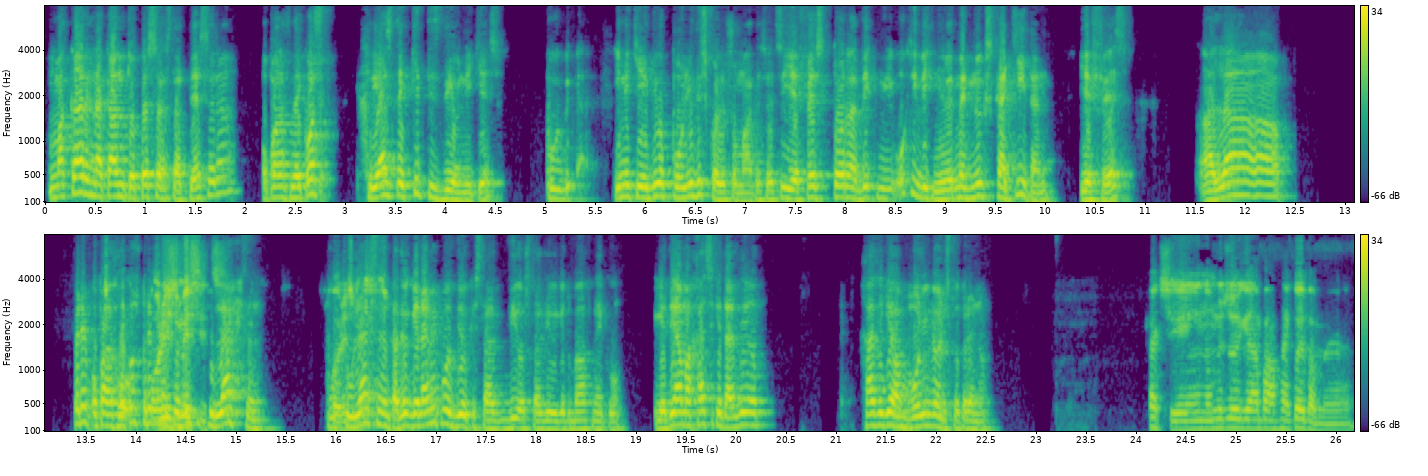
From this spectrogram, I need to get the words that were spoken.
μακάρι να κάνει το 4 στα 4. Ο Παναθηναϊκός χρειάζεται και τις δύο νίκες, που είναι και οι δύο πολύ δύσκολες ομάδες. Η ΕΦΕΣ τώρα δείχνει, όχι δείχνει, με την κακή ήταν η ΕΦΕΣ, αλλά πρέπει, ο Παναθηναϊκός πρέπει να κερδίσει τουλάχιστον, τουλάχιστον από τα δύο και να μην πω δύο και στα δύο στα δύο για τον Παναθηναϊκό. Γιατί άμα χάσει και τα δύο, χάθηκε από πολύ νωρίς το τρένο. Εντάξει, νομίζω για ένα Παναθηναϊκό είπαμε.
